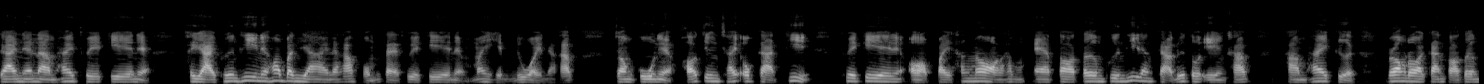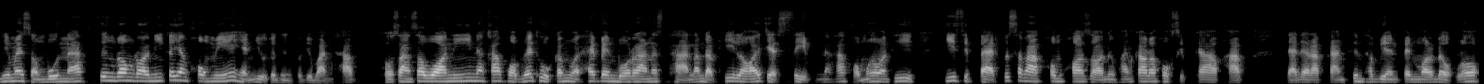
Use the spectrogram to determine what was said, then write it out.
ได้แนะนำให้ทเวเกเนี่ย ขยายพื้นที่ในห้องบรรยายนะครับผมแต่ทเวเกเนี่ยไม่เห็นด้วยนะครับ จองกูเนี่ยเขาจึงใช้โอกาสที่ทเวเกเนี่ยออกไปข้างนอกนะครับแอบต่อเติมพื้นที่ดังกล่าวด้วยตัวเองครับทำให้เกิดร่องรอยการต่อเติมที่ไม่สมบูรณ์นักซึ่งร่องรอยนี้ก็ยังคงมีให้เห็นอยู่จนถึงปัจจุบันครับโทซานสวอนนี้นะครับผมได้ถูกกำหนดให้เป็นโบราณสถานลำดับที่ 170 นะครับผมเมื่อวันที่ 28 พฤษภาคม คศ 1969 ครับและได้รับการขึ้นทะเบียนเป็นมรดกโลก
